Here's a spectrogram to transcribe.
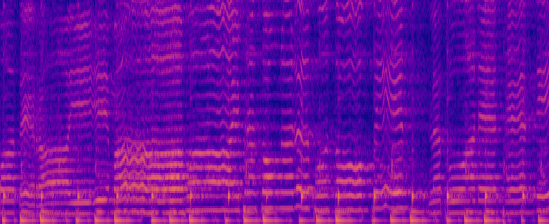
ว่าแต่ไรมาไหวพระสงฆ์นะหรือผู้ทรงศีลและทั่วแดนแผ่นดิ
